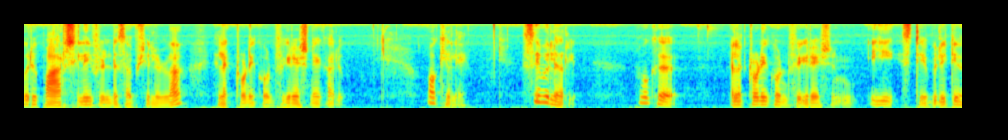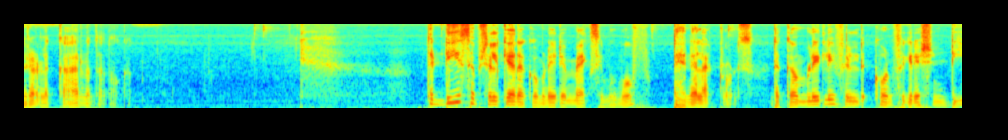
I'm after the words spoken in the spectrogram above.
ഒരു പാർഷ്യലി ഫിൽഡ് സബ്ഷെലുള്ള ഇലക്ട്രോണിക് കോൺഫിഗറേഷനേക്കാളും ഓക്കെ അല്ലേ? സിമിലർലി നമുക്ക് ഇലക്ട്രോണിക് കോൺഫിഗറേഷൻ ഈ സ്റ്റെബിലിറ്റി വരാനുള്ള കാരണം എന്താ നോക്കാം. The d subshell can accommodate a maximum of ten electrons the completely filled configuration d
